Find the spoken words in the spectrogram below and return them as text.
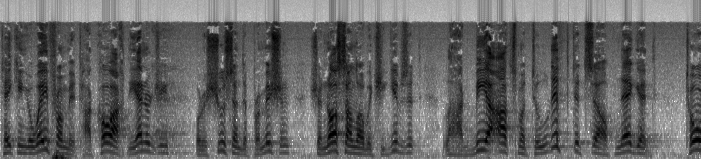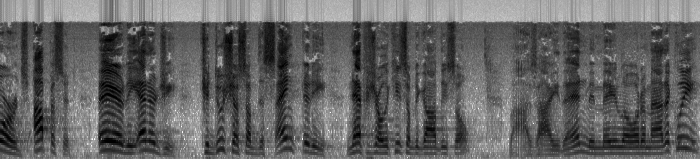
taking away from it, hakoach, the energy, or the shus and the permission, shenosan which he gives it, lahagbia atzma, to lift itself, neged, towards, opposite, air, the energy, kedushas of the sanctity, nefesh, or the kiss of the godly soul. Vazai then, mimela automatically,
